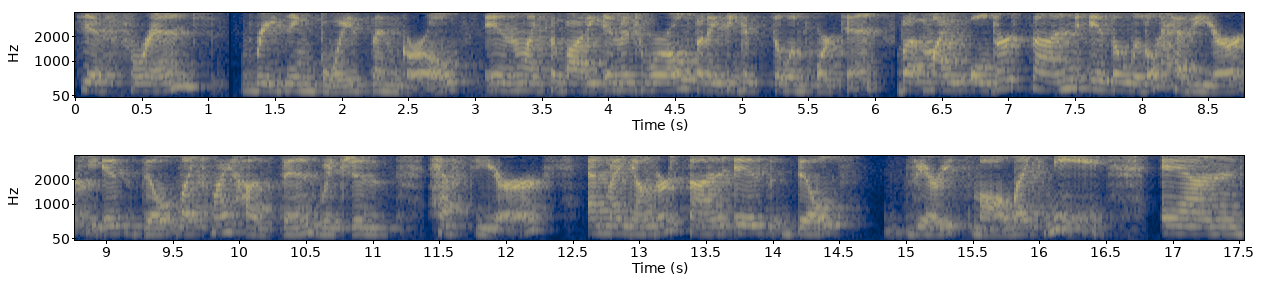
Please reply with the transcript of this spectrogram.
different raising boys than girls in like the body image world but i think it's still important. But my older son is a little heavier. He is built like my husband which is heftier. And my younger son is built very small like me. And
